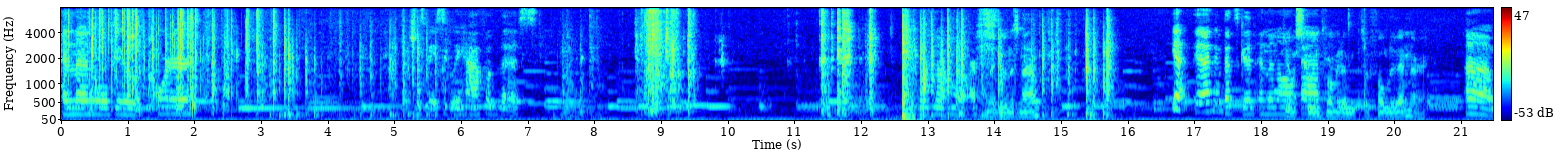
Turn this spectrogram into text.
And then we'll do a quarter, which is basically half of this. If not more. Am I doing this now? Yeah, yeah, I think that's good. And then I'll Do you have a spoon add. for me to, to fold it in, or? Um.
